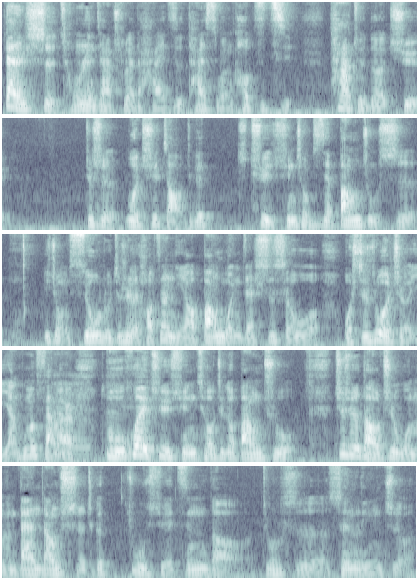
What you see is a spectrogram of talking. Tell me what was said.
但是穷人家出来的孩子，他喜欢靠自己，他觉得去，就是我去找这个去寻求这些帮助是。一种羞辱，就是好像你要帮我，你在施舍我，我是弱者一样。他们反而不会去寻求这个帮助，这就导致我们班当时这个助学金的，就是申领者，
